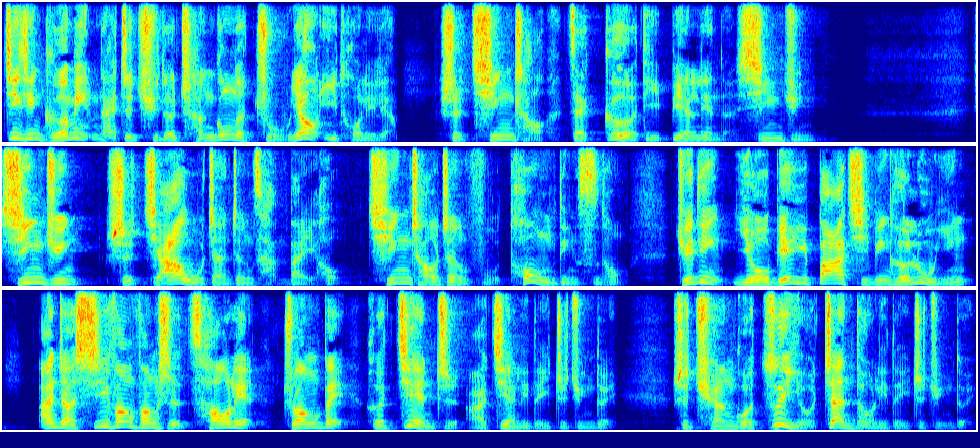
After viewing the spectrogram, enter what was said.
进行革命乃至取得成功的主要依托力量，是清朝在各地编练的新军。新军是甲午战争惨败以后。清朝政府痛定思痛，决定有别于八旗兵和陆营，按照西方方式操练、装备和建制而建立的一支军队，是全国最有战斗力的一支军队。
